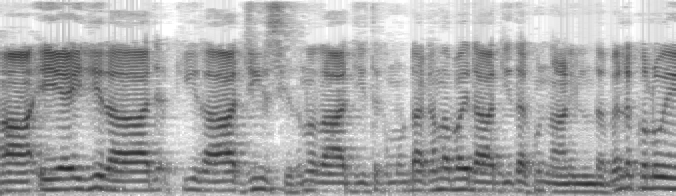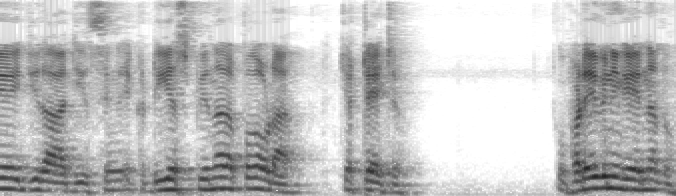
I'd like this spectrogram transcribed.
ਹਾਂ ਏਆਈ ਜੀ ਰਾਜ, ਕੀ ਰਾਜਜੀਤ ਸੀ ਨਾ, ਰਾਜਜੀਤ ਇੱਕ ਮੁੰਡਾ ਕਹਿੰਦਾ ਬਾਈ, ਰਾਜਜੀਤ ਦਾ ਕੋਈ ਨਾਂ ਨਹੀਂ ਲੈਂਦਾ। ਬਿਲਕੁਲ ਉਹ ਏਆਈ ਜੀ ਰਾਜਜੀਤ ਸਿੰਘ, ਇੱਕ ਡੀਐਸਪੀ ਇਹਨਾਂ ਦਾ ਭਗੌੜਾ, ਚਿੱਟੇ 'ਚ। ਉਹ ਫੜੇ ਵੀ ਨਹੀਂ ਗਏ ਇਹਨਾਂ ਤੋਂ।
